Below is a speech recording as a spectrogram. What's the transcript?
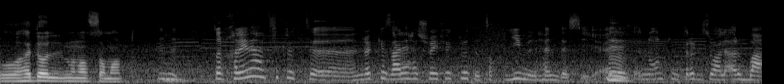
وهدول المنظمات. طيب خلينا على فكرة آه، نركز عليها شوي فكرة التقييم الهندسي. إنه أنتم تركزوا على أربع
